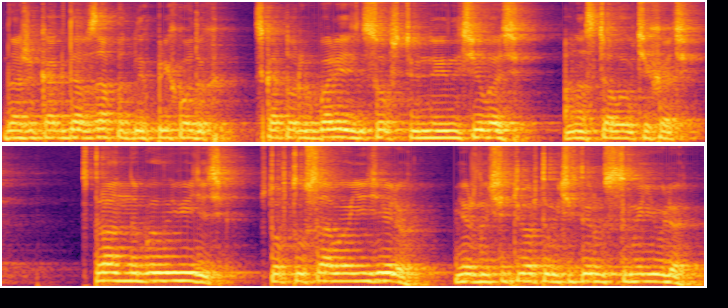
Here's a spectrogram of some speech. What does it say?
Даже когда в западных приходах, с которых болезнь собственно и началась, она стала утихать. Странно было видеть, что в ту самую неделю, между 4 и 14 июля,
